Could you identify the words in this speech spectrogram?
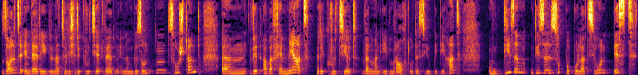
sollte in der Regel natürlich rekrutiert werden in einem gesunden Zustand, ähm, wird aber vermehrt rekrutiert, wenn man eben raucht oder COPD hat. Und diese, diese Subpopulation ist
